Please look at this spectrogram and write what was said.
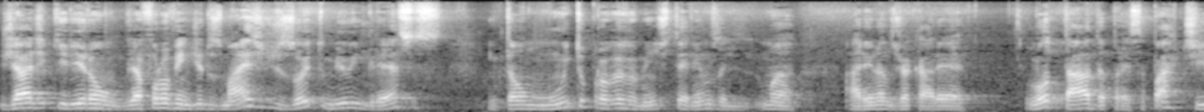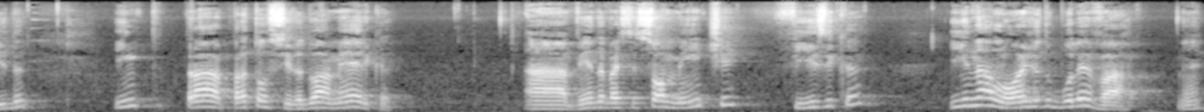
Já adquiriram, já foram vendidos mais de 18 mil ingressos. Então, muito provavelmente teremos uma Arena do Jacaré lotada para essa partida. E para a torcida do América, a venda vai ser somente física e na loja do Boulevard. Né?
